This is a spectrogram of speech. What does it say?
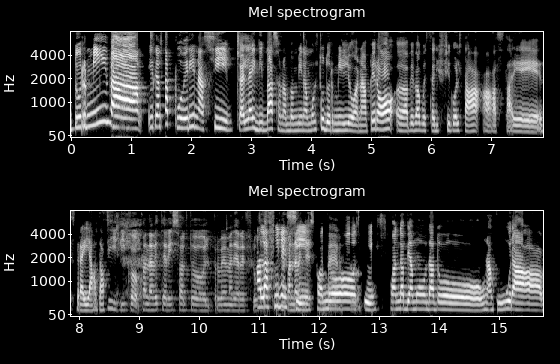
Dormiva, in realtà poverina sì, cioè lei di base è una bambina molto dormigliona, però eh, aveva questa difficoltà a stare sdraiata. Sì, dico, quando avete risolto il problema del reflusso. Alla fine quando sì quando, sì, quando abbiamo dato una cura,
